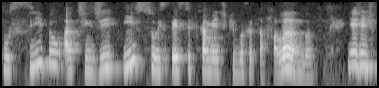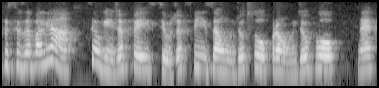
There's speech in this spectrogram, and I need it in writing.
possível atingir isso especificamente que você está falando? E a gente precisa avaliar se alguém já fez, se eu já fiz, aonde eu estou, para onde eu vou, né?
